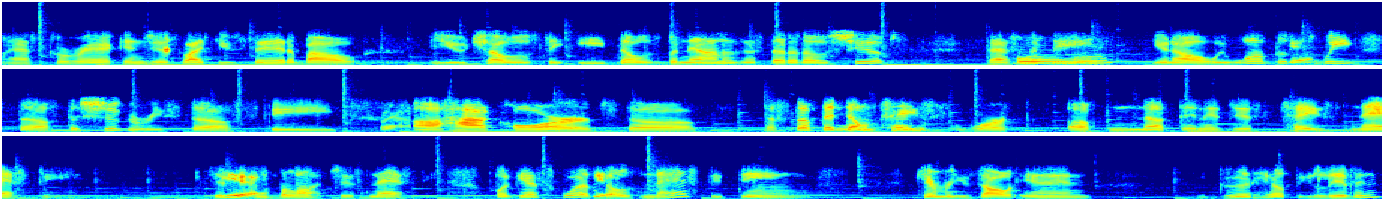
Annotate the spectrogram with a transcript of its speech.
That's correct. And just like you said about you chose to eat those bananas instead of those chips, That's the Mhm. thing. You know, we want the Yeah. sweet stuff, the sugary stuff, the Right. uh, high carbs, the the stuff that don't Mhm. taste worth of nothing. It just tastes nasty. Just Yeah. be blunt, just nasty. But guess what? Yeah. Those nasty things can result in good, healthy living,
